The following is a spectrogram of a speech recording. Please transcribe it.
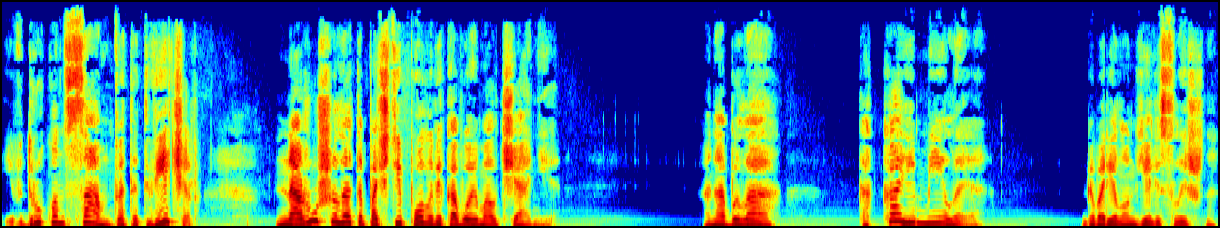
И вдруг он сам в этот вечер нарушил это почти полувековое молчание. Она была такая милая, — говорил он еле слышно,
